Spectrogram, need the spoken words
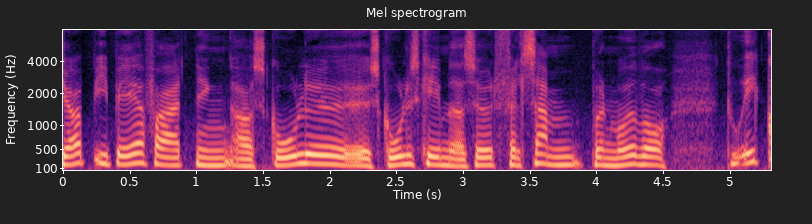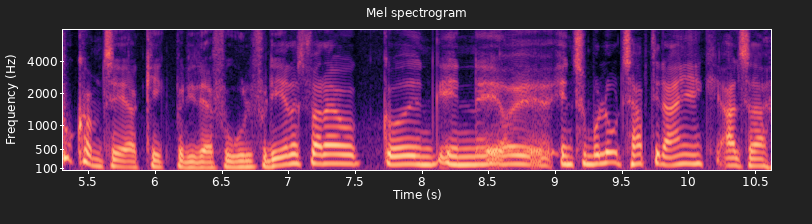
job i bæreforretningen og skole, øh, skoleskemaet og så faldt sammen på en måde, hvor du ikke kunne komme til at kigge på de der fugle. Fordi ellers var der jo gået en, en øh, entomolog tabt i dig, ikke? Altså,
